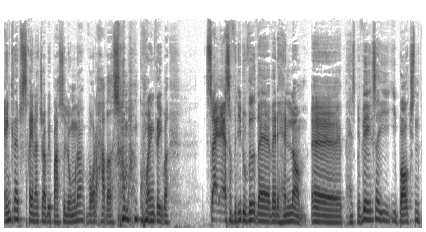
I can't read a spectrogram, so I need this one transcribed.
angrebstrænerjob i Barcelona, hvor der har været så mange gode angriber, så er det altså, fordi du ved, hvad, hvad det handler om. Øh, hans bevægelser i, i boksen,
